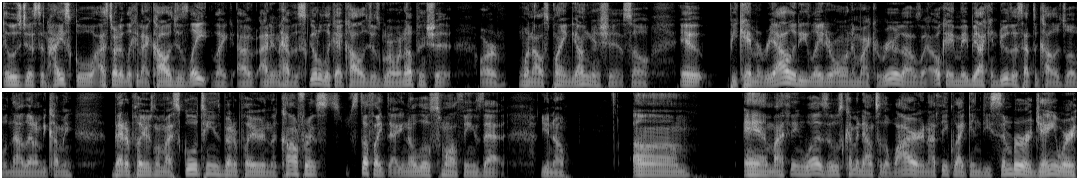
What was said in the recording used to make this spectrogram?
it was just in high school, I started looking at colleges late. Like I, I didn't have the skill to look at colleges growing up and shit, or when I was playing young and shit. So it became a reality later on in my career that I was like, okay, maybe I can do this at the college level now that I'm becoming better players on my school teams, better player in the conference, stuff like that. You know, little small things that, you know. Um and my thing was it was coming down to the wire and I think like in December or January,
